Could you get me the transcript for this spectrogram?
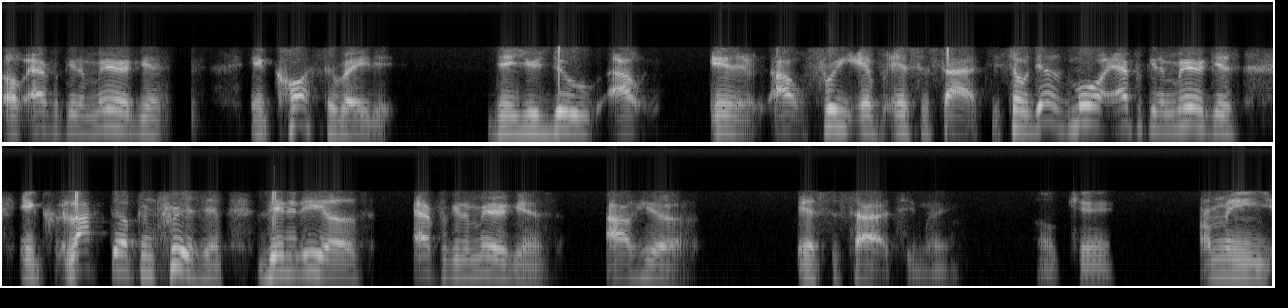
of African Americans incarcerated than you do out in out free in, in society. So there's more African Americans locked up in prison than it is African Americans out here in society, man. Okay. I mean,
